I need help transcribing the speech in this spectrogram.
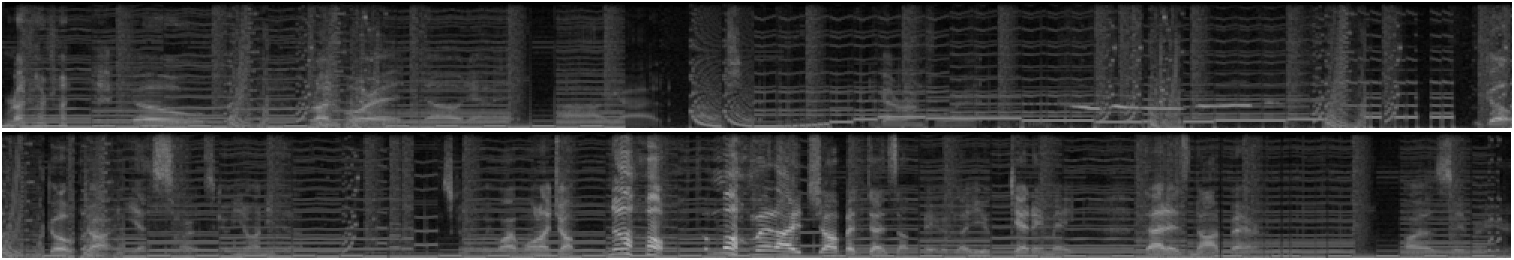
Run, run, run. Go. Run for it. No, damn it. Go, go, die. Yes. Alright, let's go. You know, I need that. It's gonna wait. Why won't I jump? No! The moment I jump, it disappears. Are you kidding me? That is not fair. Alright, let's save right here.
